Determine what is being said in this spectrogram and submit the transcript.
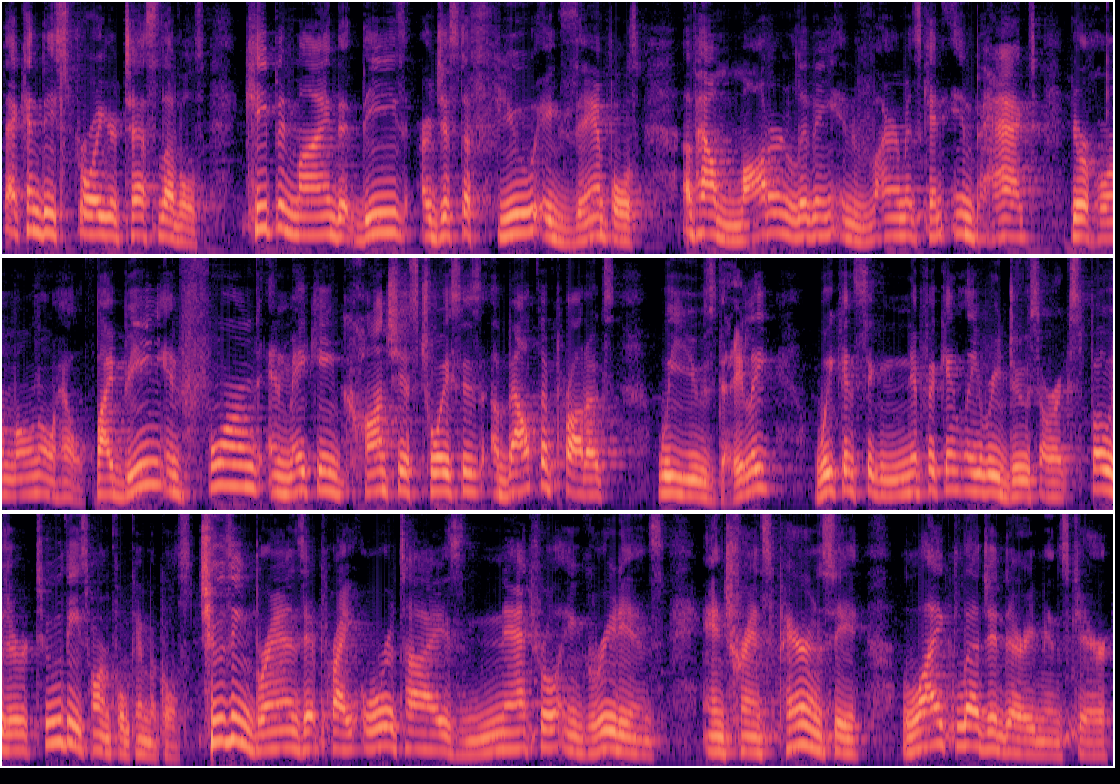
that can destroy your test levels. Keep in mind that these are just a few examples of how modern living environments can impact your hormonal health. By being informed and making conscious choices about the products we use daily, we can significantly reduce our exposure to these harmful chemicals. Choosing brands that prioritize natural ingredients and transparency, like Legendary Men's Care,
